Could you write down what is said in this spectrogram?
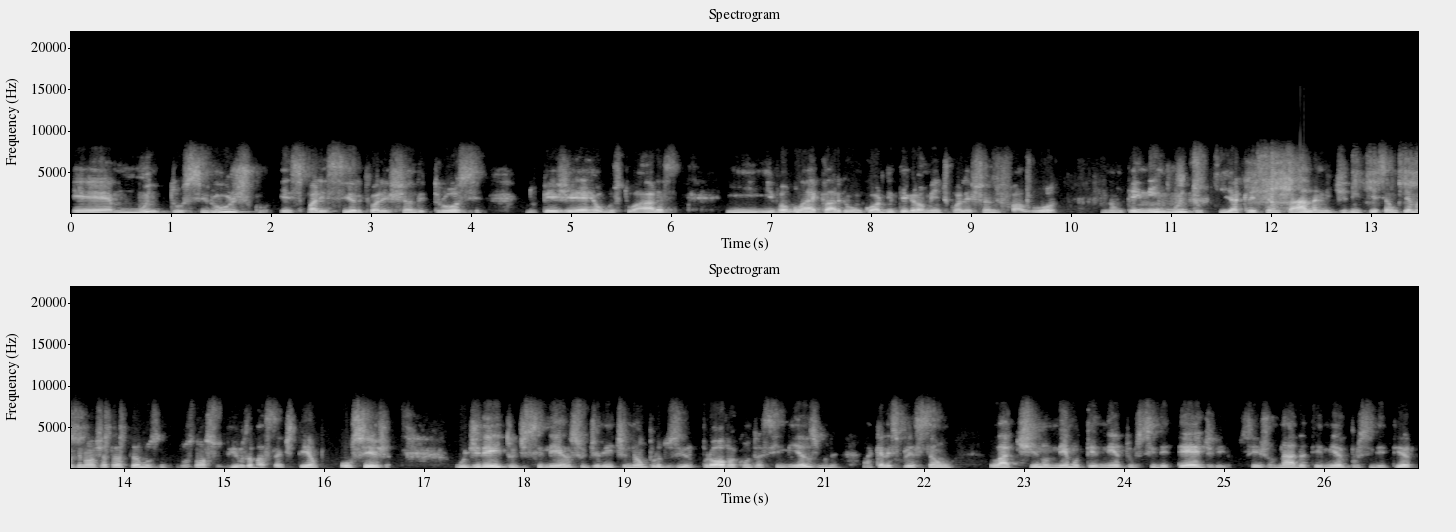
é muito cirúrgico esse parecer que o Alexandre trouxe do PGR Augusto Aras. E, e, vamos lá, é claro que eu concordo integralmente com o Alexandre falou, não tem nem muito que acrescentar na medida em que esse é um tema que nós já tratamos nos nossos livros há bastante tempo. Ou seja, o direito de silêncio, o direito de não produzir prova contra si mesmo, né? aquela expressão latino nemo tenetur si detedere, ou seja, nada temer por se deter,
